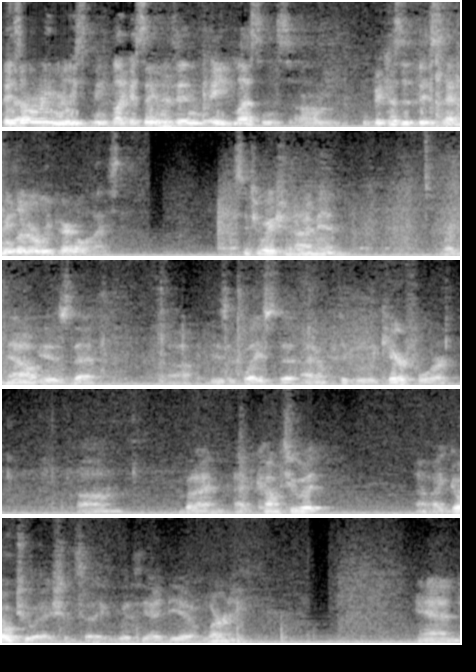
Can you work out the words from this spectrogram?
It's already released me, like I say, within eight lessons, um, because it, it's had me literally paralyzed. The situation I'm in right now is that uh, is a place that I don't particularly care for, um, but I'm, I've come to it. Uh, I go to it, I should say, with the idea of learning. And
